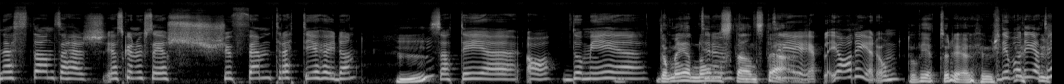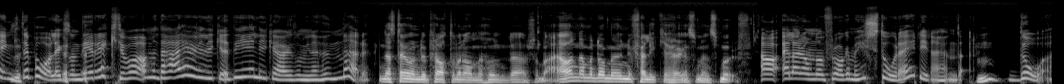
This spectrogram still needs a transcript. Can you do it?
nästan så här, jag skulle nog säga 25-30 i höjden. Så att det är, ja, de är... De är någonstans tre där. äpplen- Ja, det är de. Då vet du det. Hur, Det var det jag tänkte på liksom direkt. Det var, ja men det här är lika, det är lika högt som mina hundar. Nästa gång du pratar med någon med hundar så bara, ja nej, men de är ungefär lika höga som en smurf. Ja, eller om de frågar mig, hur stora är dina hundar? Då,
